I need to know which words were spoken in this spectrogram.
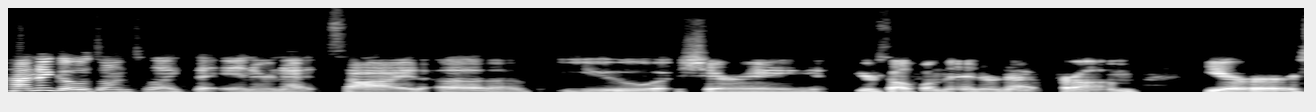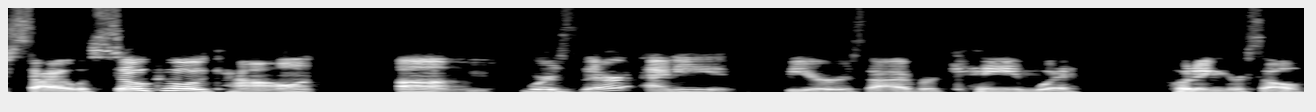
kind of goes on to like the internet side of you sharing yourself on the internet from your style with SoCo account. Um, was there any fears that ever came with putting yourself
